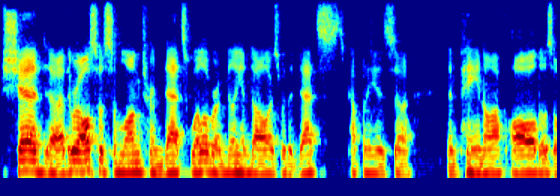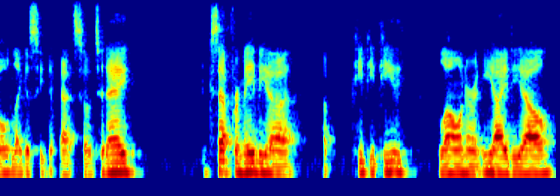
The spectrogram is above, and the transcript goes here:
shed. Uh, there were also some long-term debts, well over a million dollars worth of debts. The company has uh, been paying off all those old legacy debts. So today, except for maybe a, a PPP loan or an EIDL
